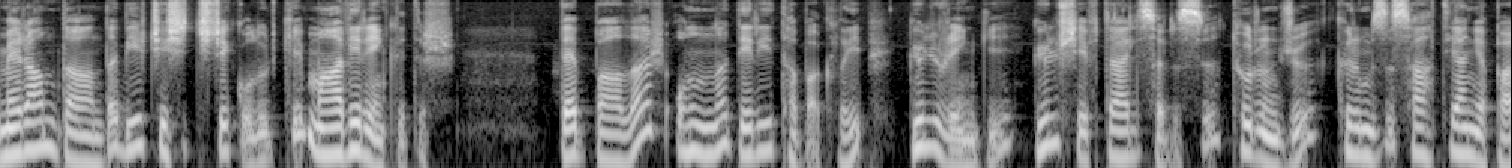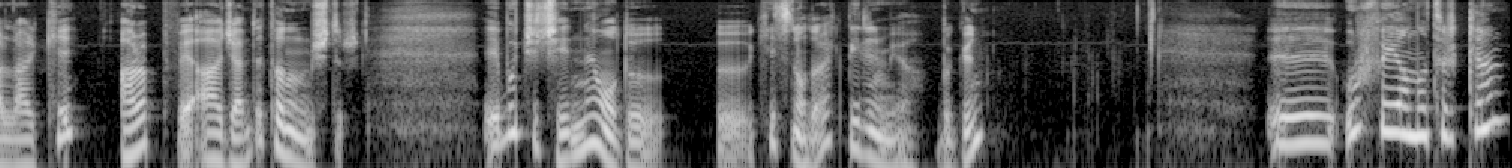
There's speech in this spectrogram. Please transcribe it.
Meram Dağı'nda bir çeşit çiçek olur ki mavi renklidir. Debbağlar onunla deriyi tabaklayıp gül rengi, gül şeftali sarısı, turuncu, kırmızı sahtiyan yaparlar ki Arap ve Acem'de tanınmıştır. E, bu çiçeğin ne olduğu e, kesin olarak bilinmiyor bugün. E, Urfa'yı anlatırken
